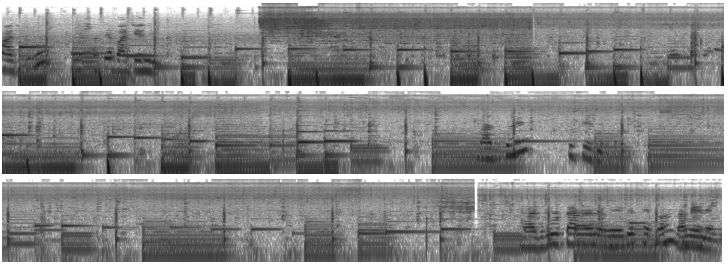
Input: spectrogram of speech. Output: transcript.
মাছগুলো ওর সাথে বাজিয়ে নিব। মাছগুলি শুকিয়ে দেব। মাছগুলো টানা হয়ে গেছে এখন নামিয়ে নেব।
